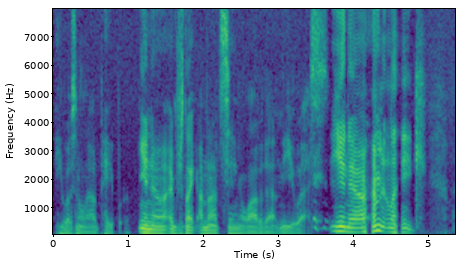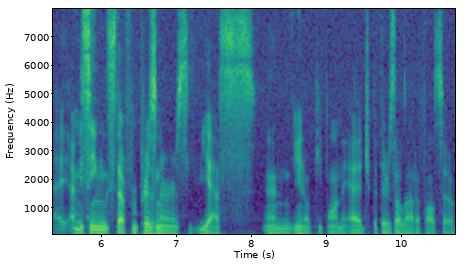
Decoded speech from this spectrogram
He wasn't allowed paper. You know, I'm just like I'm not seeing a lot of that in the U.S. you know, I mean, like I, I'm seeing stuff from prisoners, yes, and you know, people on the edge, but there's a lot of also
